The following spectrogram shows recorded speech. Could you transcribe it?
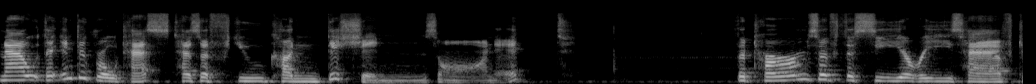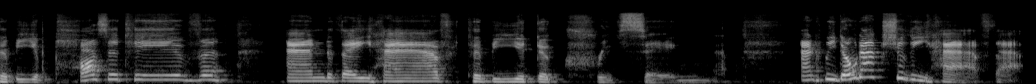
Now, the integral test has a few conditions on it. The terms of the series have to be positive and they have to be decreasing. And we don't actually have that.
